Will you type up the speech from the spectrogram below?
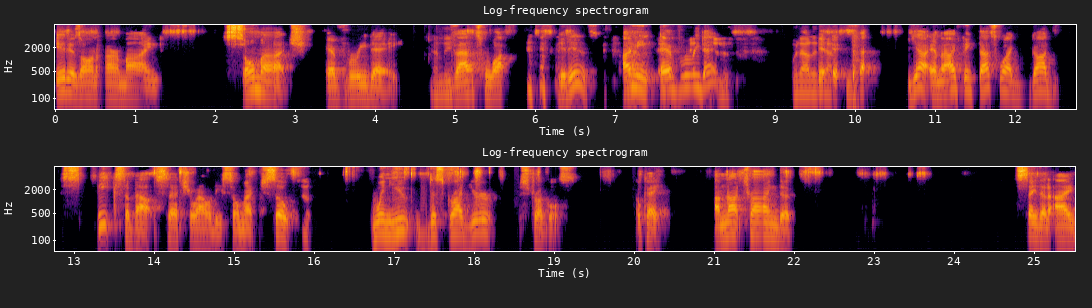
it is on our mind so much every day. At least that's what it is. I mean, every day. Without a doubt. It, it, that, yeah. And I think that's why God speaks about sexuality so much. So when you describe your struggles, okay, I'm not trying to say that I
